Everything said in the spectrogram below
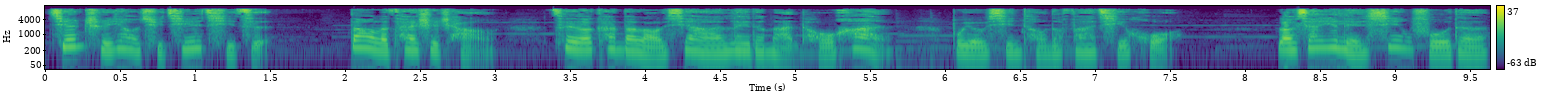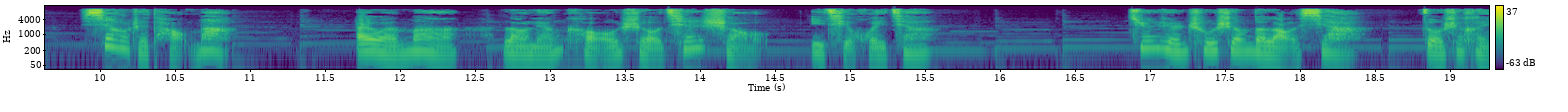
坚持要去接妻子。到了菜市场，翠娥看到老夏累得满头汗，不由心疼的发起火。老夏一脸幸福的笑着讨骂，挨完骂，老两口手牵手一起回家。军人出生的老夏总是很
